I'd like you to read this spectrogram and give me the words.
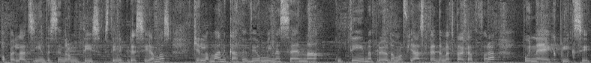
ο πελάτης γίνεται συνδρομητής στην υπηρεσία μας και λαμβάνει κάθε δύο μήνες ένα κουτί με προϊόντα μορφιά 5 με 7 κάθε φορά που είναι έκπληξη.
